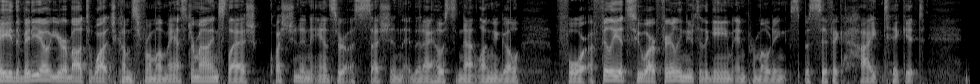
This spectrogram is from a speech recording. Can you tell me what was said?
Hey, the video you're about to watch comes from a mastermind slash question and answer a session that I hosted not long ago for affiliates who are fairly new to the game and promoting specific high ticket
